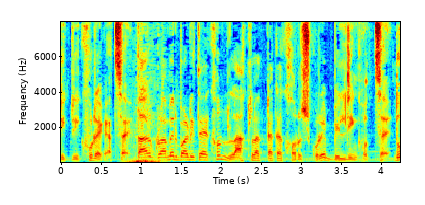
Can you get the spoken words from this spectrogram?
ডিগ্রি ঘুরে গেছে। তার গ্রামের বাড়িতে এখন লাখ লাখ টাকা খরচ করে বিল্ডিং হচ্ছে। দু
